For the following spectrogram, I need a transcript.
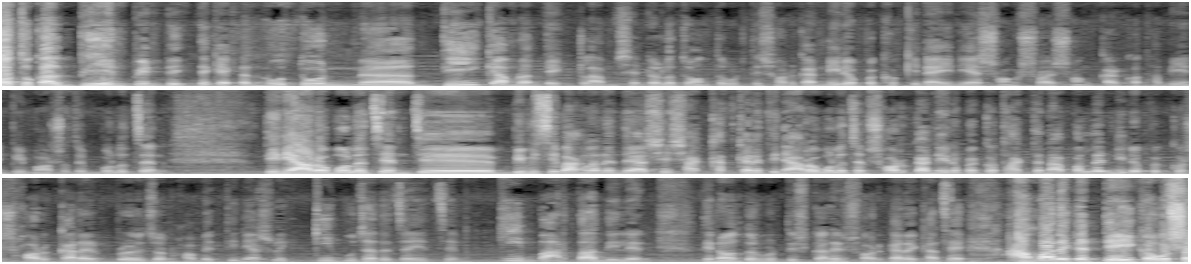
গতকাল বিএনপির দিক থেকে একটা নতুন দিক আমরা দেখলাম। সেটা হলো অন্তর্বর্তী সরকার নিরপেক্ষ কিনা এই নিয়ে সংশয়, শঙ্কার কথা বিএনপি মহাসচিব বলেছেন। তিনি আরও বলেছেন যে বিবিসি বাংলাদেশ দেওয়া সেই সাক্ষাৎকারে তিনি আরও বলেছেন, সরকার নিরপেক্ষ থাকতে না পারলে নিরপেক্ষ সরকারের প্রয়োজন হবে। তিনি আসলে কি বোঝাতে চাইছেন, কি বার্তা দিলেন তিনি অন্তর্বর্তীকালীন সরকারের কাছে? আমার একটা টেক অবশ্য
